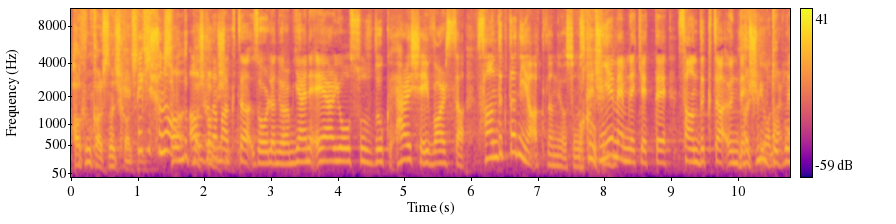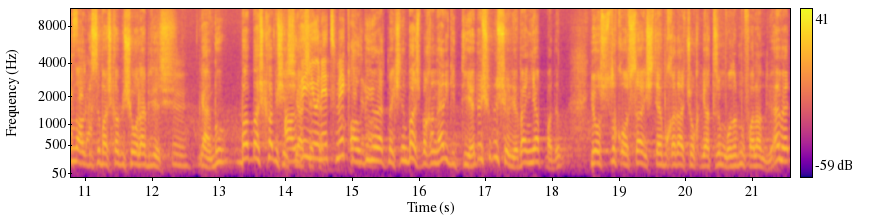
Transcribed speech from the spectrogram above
halkın karşısına çıkarsınız. Peki şunu Sandık şey. algılamakta zorlanıyorum. Yani eğer yolsuzluk her şey varsa sandıkta niye aklanıyorsunuz? Bakın şimdi- niye memlekette sandıkta önde Ya şimdi çıkıyorlar toplumun mesela? algısı başka bir şey olabilir. Yani bu ba- başka bir şey Algıyı siyaseten. yönetmek Algı o? yönetmek. Şimdi başbakan her gittiği yerde şunu söylüyor. Ben yapmadım. Yolsuzluk olsa işte bu kadar çok yatırım olur mu falan diyor. Evet.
